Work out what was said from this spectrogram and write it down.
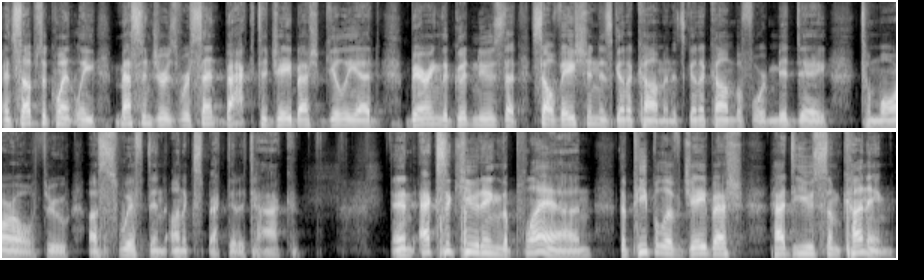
And subsequently, messengers were sent back to Jabesh Gilead bearing the good news that salvation is going to come, and it's going to come before midday tomorrow through a swift and unexpected attack. And executing the plan, the people of Jabesh had to use some cunning.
